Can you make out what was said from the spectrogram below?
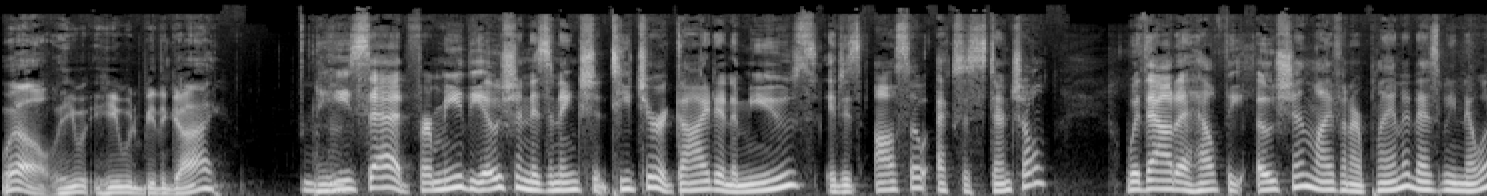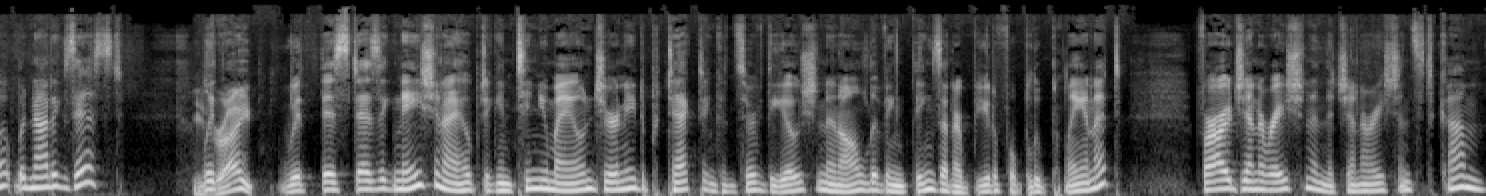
Well, he he would be the guy. He mm-hmm. said, For me, the ocean is an ancient teacher, a guide, and a muse. It is also existential. Without a healthy ocean, life on our planet as we know it would not exist. He's With- right. With this designation, I hope to continue my own journey to protect and conserve the ocean and all living things on our beautiful blue planet for our generation and the generations to come.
